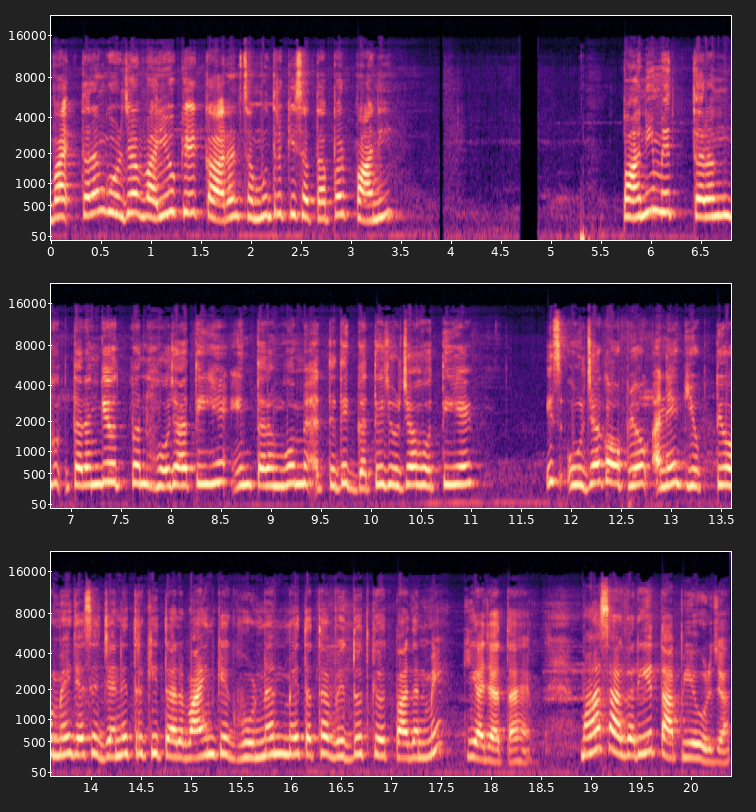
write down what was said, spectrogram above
तरंग ऊर्जा वायु के कारण समुद्र की सतह पर पानी। पानी में तरंग, तरंगे उत्पन्न हो जाती हैं। इन तरंगों में अत्यधिक गतिज ऊर्जा होती है। इस ऊर्जा का उपयोग अनेक युक्तियों में, जैसे जनित्र की टरबाइन के घूर्णन में तथा विद्युत के उत्पादन में किया जाता है। महासागरीय तापीय ऊर्जा।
